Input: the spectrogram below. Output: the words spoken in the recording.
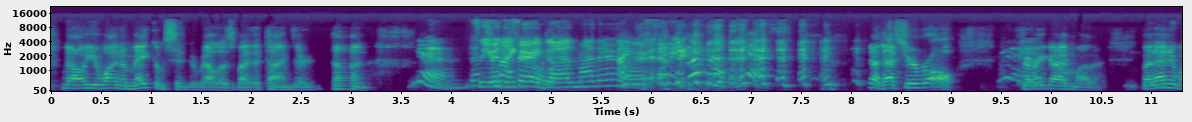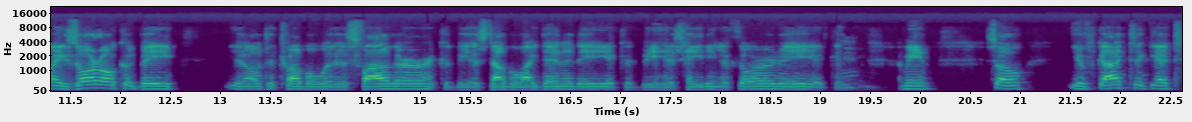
no, you want to make them Cinderellas by the time they're done. Yeah. so you're the fairy goal. godmother? Or? I'm the fairy godmother, yes. yeah, that's your role. Yeah. Fairy godmother. But anyway, Zorro could be, you know, the trouble with his father. It could be his double identity. It could be his hating authority. It can, yeah. I mean, so you've got to get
